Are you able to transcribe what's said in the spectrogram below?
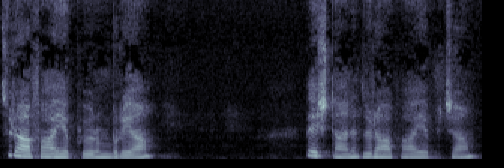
Zürafa yapıyorum buraya. 5 tane zürafa yapacağım.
